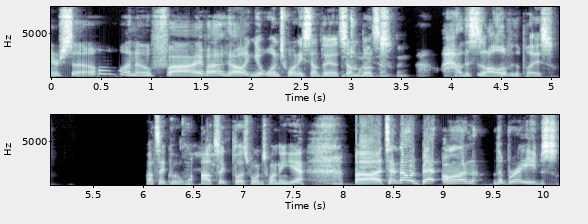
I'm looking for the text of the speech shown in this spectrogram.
or so, one oh five. I, I can get one twenty something at some books. Something. Wow, this is all over the place. I'll take I'll take plus one twenty. Yeah, uh, ten dollar bet on the Braves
